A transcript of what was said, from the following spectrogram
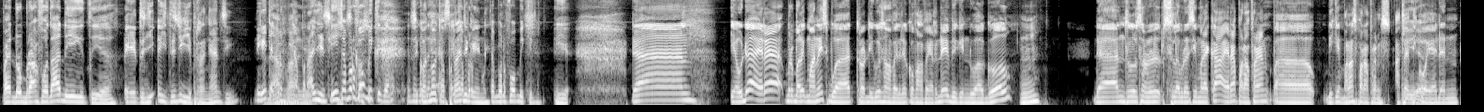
Pedro Bravo tadi gitu ya. eh itu eh, itu juga pertanyaan sih. Ini kayak caper, caper gitu? aja sih. Iya, caper fobik kita. si kontol caper aja kayaknya. Caper fobik ini. Iya. Dan ya udah akhirnya berbalik manis buat Rodrigo sama Federico Valverde bikin dua gol Hmm? dan seluruh selebrasi mereka akhirnya para fans eh, bikin panas para fans Atletico Iya. ya dan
